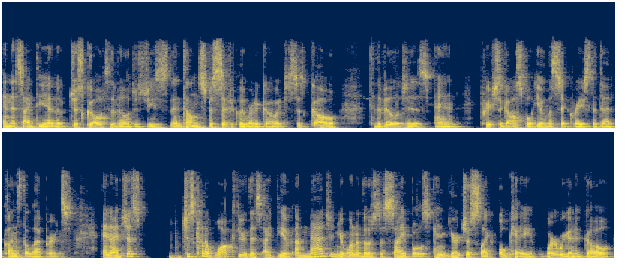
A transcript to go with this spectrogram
and this idea that just go to the villages. Jesus didn't tell them specifically where to go. It just says, go to the villages and preach the gospel, heal the sick, raise the dead, cleanse the leopards. And I just just kind of walk through this idea of imagine you're one of those disciples and you're just like, okay, where are we going to go?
